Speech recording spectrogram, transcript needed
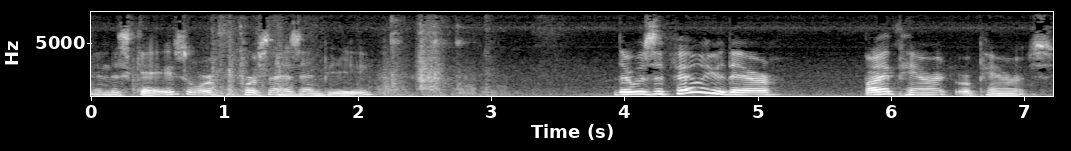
in this case, or the person has NPD, there was a failure there by a parent or parents,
